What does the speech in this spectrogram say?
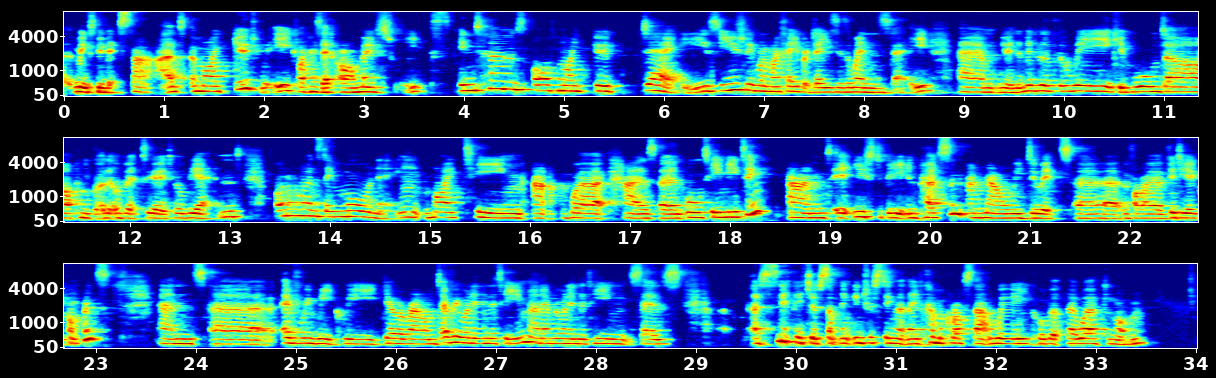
makes me a bit sad. And my good week, like I said, are most weeks. In terms of my good days, usually one of my favourite days is a Wednesday. Um, you're in the middle of the week, you've warmed up, and you've got a little bit to go till the end. On a Wednesday morning, my team at work has an all-team meeting and it used to be in person and now we do it uh, via video conference and uh, every week we go around everyone in the team and everyone in the team says a snippet of something interesting that they've come across that week or that they're working on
